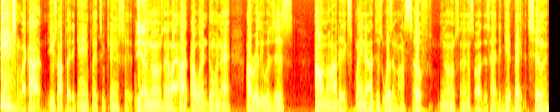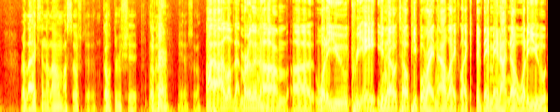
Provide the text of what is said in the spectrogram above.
like I usually I play the game, play 2K and shit. Yeah. you know what I'm saying? Like, I I wasn't doing that. I really was just. I don't know how to explain it. I just wasn't myself. You know what I'm saying? So I just had to get back to chilling, relaxing, allowing myself to go through shit. you know? Okay. Yeah. So. I, I love that, Merland. Um, uh, what do you create? You know, tell people right now, like, like if they may not know, what do you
